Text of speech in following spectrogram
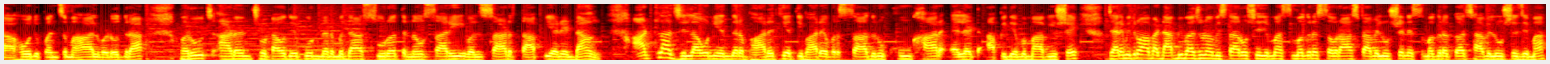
દાહોદ, પંચમહાલ, વડોદરા, ભરૂચ, આણંદ, છોટાઉદેપુર, નર્મદા, સુરત, નવસારી, વલસાડ, તાપી અને ડાંગ આટલા જિલ્લાઓની અંદર ભારેથી અતિ ભારે વરસાદનું ખૂંખાર એલર્ટ આપી દેવામાં આવ્યું છે. જ્યારે મિત્રો આ ડાબી બાજુના વિસ્તારો છે, જેમાં સમગ્ર સૌરાષ્ટ્ર આવેલું છે અને સમગ્ર કચ્છ આવેલું છે, જેમાં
